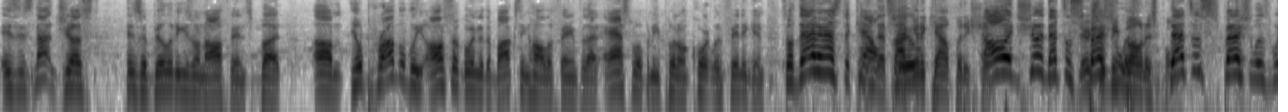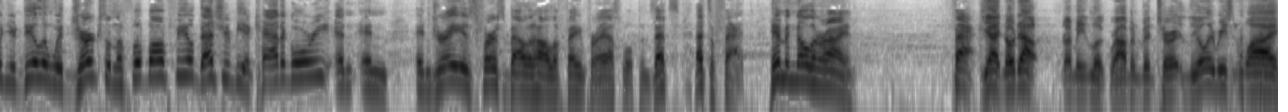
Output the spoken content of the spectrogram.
is it's not just his abilities on offense, but um, he'll probably also go into the boxing Hall of Fame for that ass whooping he put on Cortland Finnegan. So that has to count. that's not gonna count, but it should. Oh, it should. That's a There should be bonus points. That's a specialist when you're dealing with jerks on the football field. That should be a category. And and and Dre is first ballot Hall of Fame for ass whoopings. That's that's a fact. Him and Nolan Ryan. Facts. Yeah, no doubt. I mean, look, Robin Ventura. The only reason why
